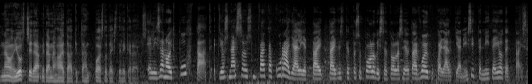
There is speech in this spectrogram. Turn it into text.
Ne on just sitä, mitä me haetaakin tähän poistotekstiilikeräykseen. Eli sanoit puhtaat, että jos näissä olisi nyt vaikka kurajäljet tai, tai sitten tuossa polvissa tuollaisia jotain voikukkajälkiä, niin sitten niitä ei otettaisi.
